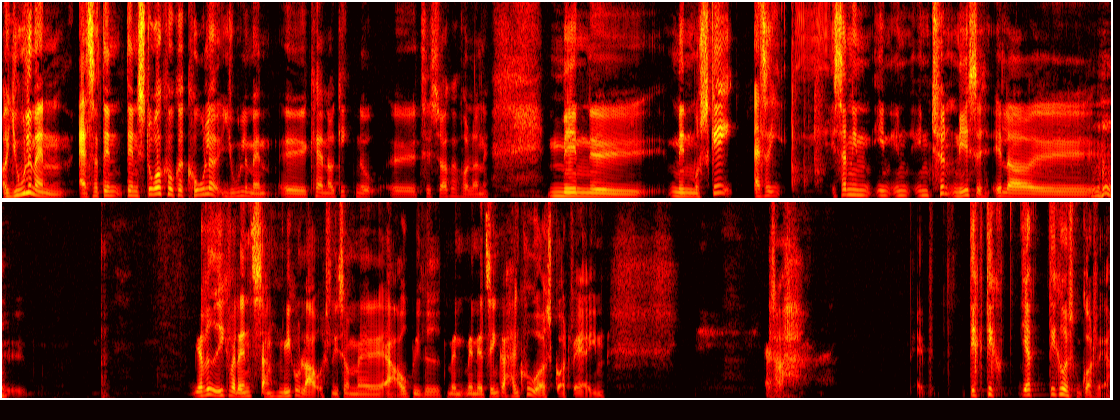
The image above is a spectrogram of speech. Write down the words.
og julemanden, altså den, den store Coca-Cola julemand, øh, kan nok ikke nå øh, til sokkerholderne. Men, øh, men måske, altså sådan en, en, en, en tynd nisse, eller øh, Mhm. Jeg ved ikke, hvordan Sankt Nikolaus ligesom øh, er afbildet, men, men jeg tænker, han kunne også godt være en, altså, det, det, jeg, det kunne jeg sgu godt være.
